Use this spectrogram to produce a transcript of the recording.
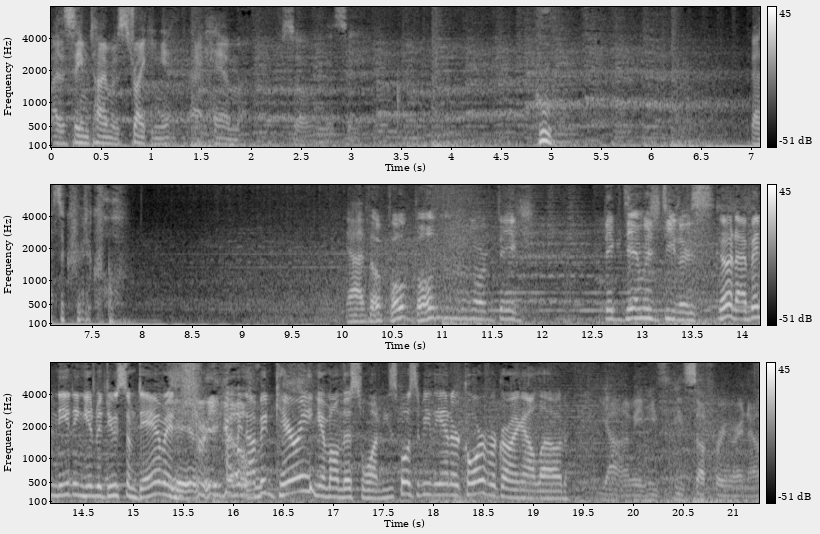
at the same time as striking it at him. So let's see. Whew. That's a critical. Yeah, though both both of them are big, big damage dealers. Good. I've been needing him to do some damage. Here we I mean. I've been carrying him on this one. He's supposed to be the inner core for crying out loud. Yeah, I mean he's he's suffering right now.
